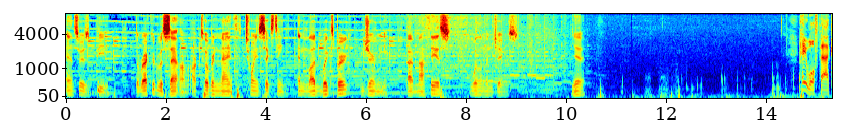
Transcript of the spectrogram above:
Answer is B. The record was set on October 9th, 2016, in Ludwigsburg, Germany, by Matthias Willemengings. Yeah. Hey Wolfpack,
